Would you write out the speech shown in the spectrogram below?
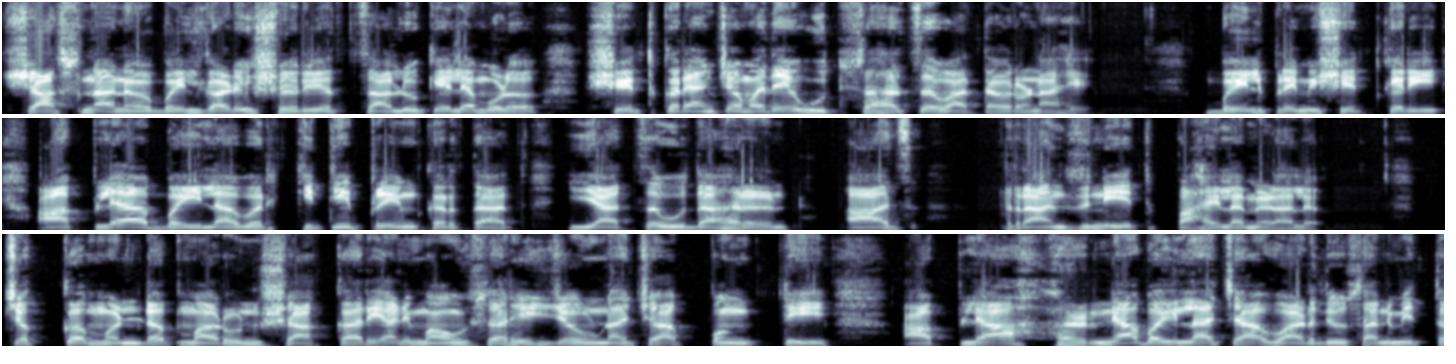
शासनानं बैलगाडी शर्यत चालू केल्यामुळं शेतकऱ्यांच्यामध्ये उत्साहाचं वातावरण आहे. बैलप्रेमी शेतकरी आपल्या बैलावर किती प्रेम करतात याचं उदाहरण आज रांजणीत पाहायला मिळालं. चक्क मंडप मारून शाकाहारी आणि मांसाहारी जेवणाच्या पंक्ती आपल्या हरण्या बैलाच्या वाढदिवसानिमित्त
